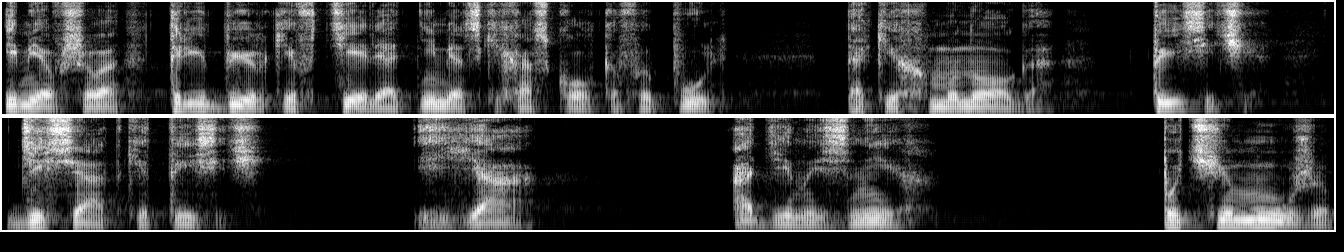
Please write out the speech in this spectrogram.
имевшего три дырки в теле от немецких осколков и пуль. Таких много, тысячи, десятки тысяч. И я один из них. Почему же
